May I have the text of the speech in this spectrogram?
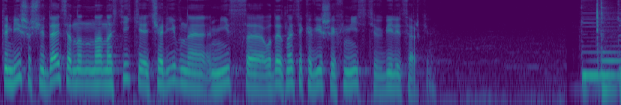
Тим більше, що йдеться на настільки чарівне місце, одне з найцікавіших місць в Білій церкві. Thank you.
